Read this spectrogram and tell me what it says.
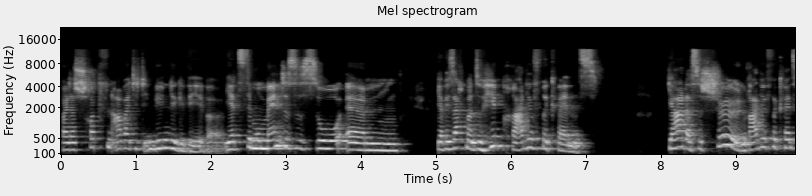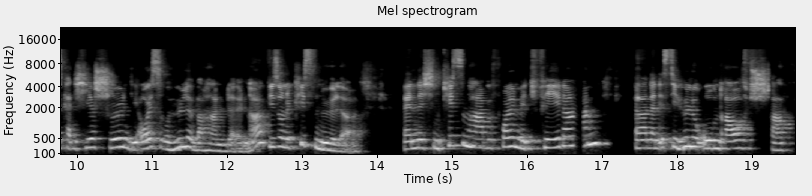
weil das Schröpfen arbeitet im Bindegewebe. Jetzt im Moment ist es so, ähm, ja, wie sagt man, so hip Radiofrequenz. Ja, das ist schön. Radiofrequenz kann ich hier schön die äußere Hülle behandeln, ne? wie so eine Kissenhülle. Wenn ich ein Kissen habe voll mit Federn, äh, dann ist die Hülle oben drauf straff.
